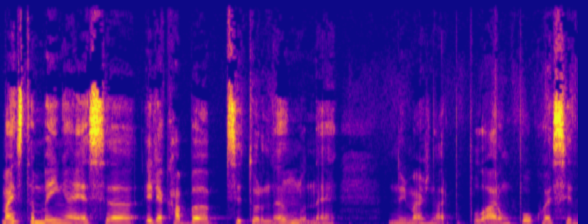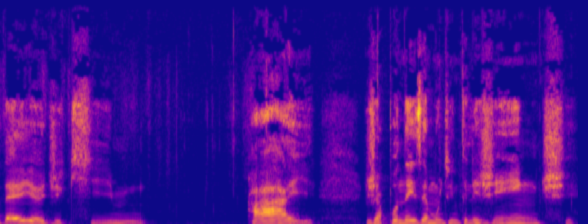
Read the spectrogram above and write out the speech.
mas também a essa ele acaba se tornando, né, no imaginário popular um pouco essa ideia de que ai, japonês é muito inteligente.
